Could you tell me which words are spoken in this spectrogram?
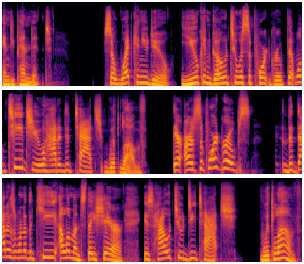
independent. So, what can you do? You can go to a support group that will teach you how to detach with love. There are support groups that that is one of the key elements they share is how to detach with love.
